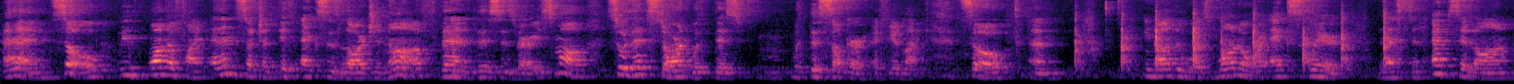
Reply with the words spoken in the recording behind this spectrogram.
And so we want to find n such that if x is large enough, then this is very small. So let's start with this, with this sucker, if you like. So, um, in other words, 1 over x squared less than epsilon,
